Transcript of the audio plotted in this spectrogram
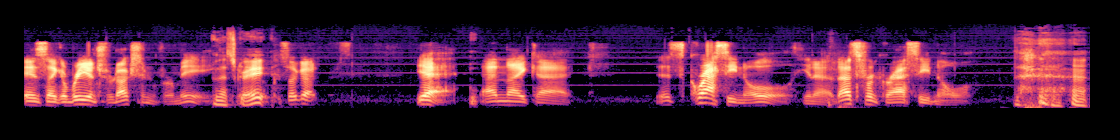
is like a reintroduction for me. That's great. So I got, yeah, and like uh, it's grassy knoll, you know, that's for grassy knoll.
